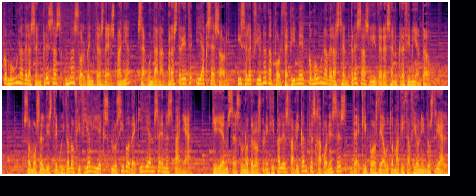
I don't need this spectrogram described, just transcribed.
como una de las empresas más solventes de España, según Dan Bradstreet y Accessor, y seleccionada por Cepime como una de las empresas líderes en crecimiento. Somos el distribuidor oficial y exclusivo de Keyence en España, Keyence es uno de los principales fabricantes japoneses de equipos de automatización industrial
